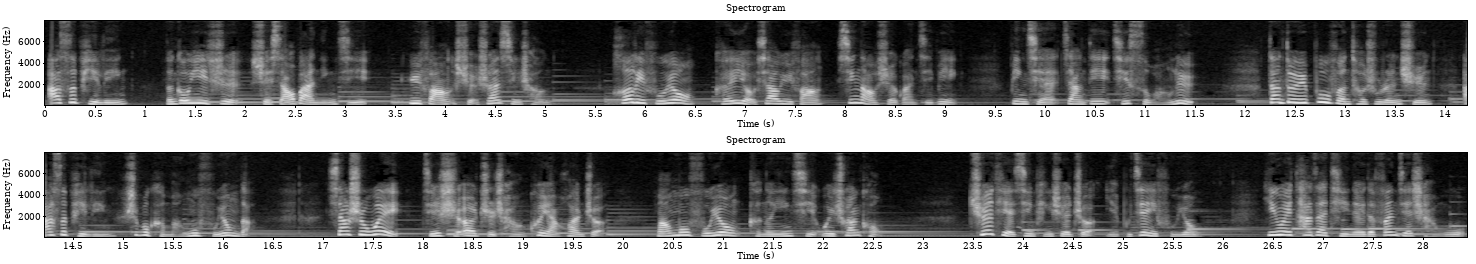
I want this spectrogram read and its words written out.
阿司匹林能够抑制血小板凝集，预防血栓形成，合理服用可以有效预防心脑血管疾病，并且降低其死亡率。但对于部分特殊人群，阿司匹林是不可盲目服用的。像是胃及十二指肠溃疡患者，盲目服用可能引起胃穿孔；缺铁性贫血者也不建议服用，因为它在体内的分解产物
